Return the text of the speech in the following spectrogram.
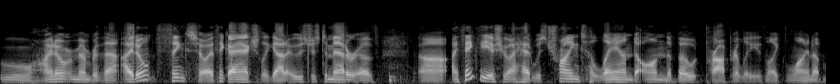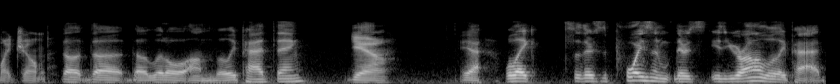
Ooh, I don't remember that. I don't think so. I think I actually got it. It was just a matter of. Uh, I think the issue I had was trying to land on the boat properly, like line up my jump. The the the little um lily pad thing. Yeah. Yeah. Well, like, so there's the poison. There's you're on a lily pad,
